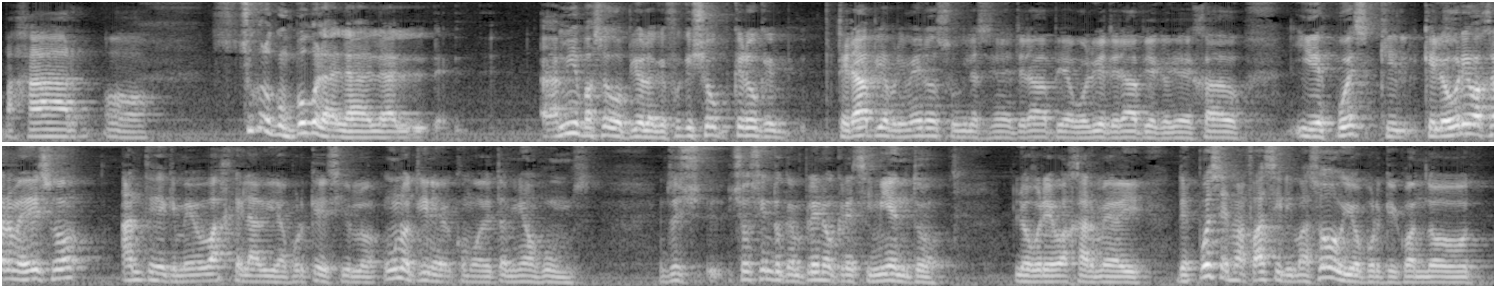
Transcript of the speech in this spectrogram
bajar? O... Yo creo que un poco la, la- la- la- A mí me pasó algo piola, que fue que yo creo que terapia primero, subí la sesión de terapia, volví a terapia que había dejado, y después que, que logré bajarme de eso antes de que me baje la vida. ¿Por qué decirlo? Uno tiene como determinados booms. Entonces yo- siento que en pleno crecimiento logré bajarme de ahí. Después es más fácil y más obvio, porque cuando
